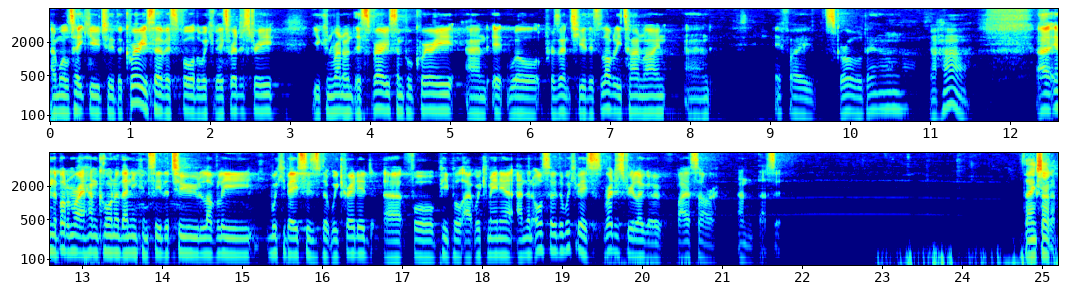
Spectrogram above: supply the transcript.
And we'll take you to the query service for the Wikibase registry. You can run this very simple query, and it will present to you this lovely timeline. And if I scroll down, aha. Uh, in the bottom right-hand corner, then you can see the two lovely Wikibases that we created uh, for people at Wikimania, and then also the Wikibase registry logo by Isarra, and that's it. Thanks, Adam.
